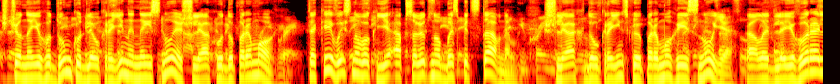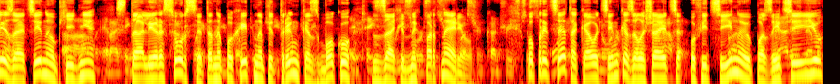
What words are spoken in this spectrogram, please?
що на його думку для України не існує шляху до перемоги. Такий висновок є абсолютно безпідставним. Шлях до української перемоги існує, але для його реалізації необхідні сталі ресурси та непохитна підтримка з боку західних партнерів. Попри це, така оцінка залишається офіційною позицією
